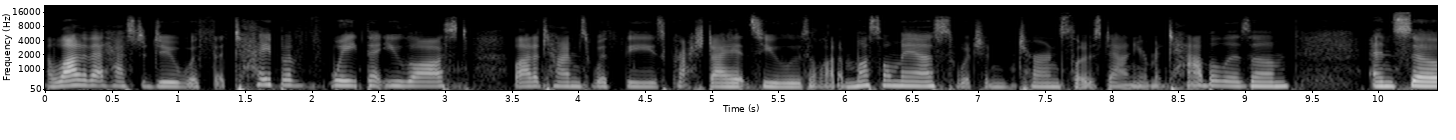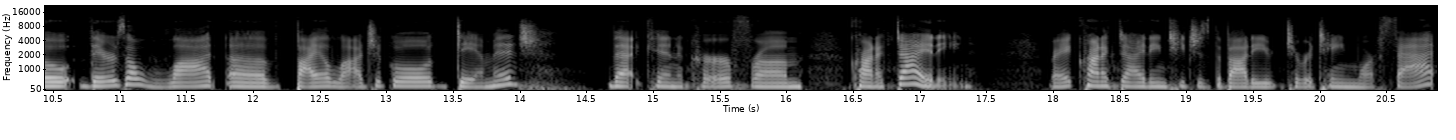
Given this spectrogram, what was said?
A lot of that has to do with the type of weight that you lost. A lot of times with these crash diets, you lose a lot of muscle mass, which in turn slows down your metabolism. And so there's a lot of biological damage that can occur from chronic dieting, right? Chronic dieting teaches the body to retain more fat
